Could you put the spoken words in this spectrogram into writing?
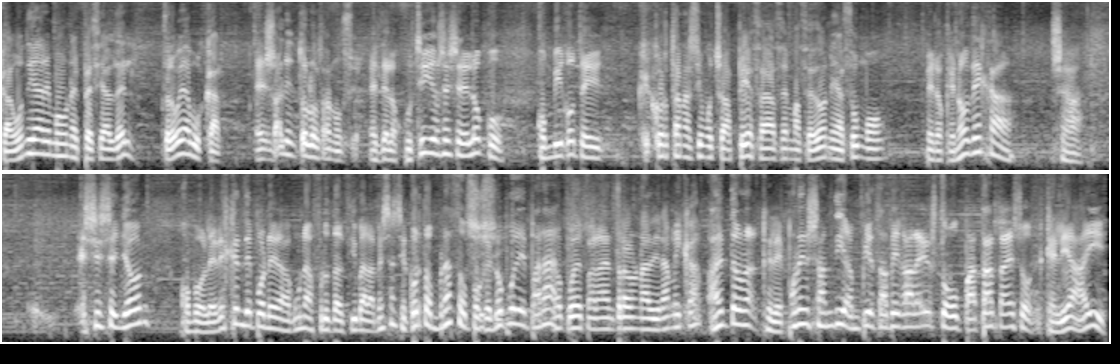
que algún día haremos un especial de él. Te lo voy a buscar. Eh. Salen todos los anuncios. El de los cuchillos ese de loco, con bigote, Que cortan así muchas piezas, hacen macedonia, zumo. pero que no deja. O sea, ese señor, como le dejen de poner alguna fruta encima de la mesa, se corta un brazo porque Sí, sí. no puede parar. No puede parar entrar en una dinámica. Ha entrado una- que le ponen sandía, empieza a pegar esto, patata, eso, que lea ahí.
